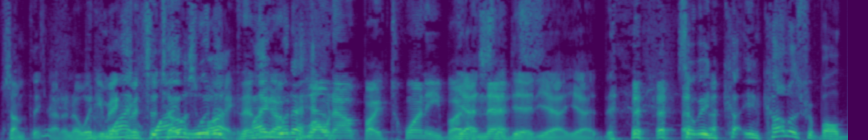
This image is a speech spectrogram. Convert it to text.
something. I don't know what do you Why- make of it. So why tell us would why. it- then Why they got would I blown have- out by 20 by yes, the Nets. they did. Yeah, yeah. so in co- in college football,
